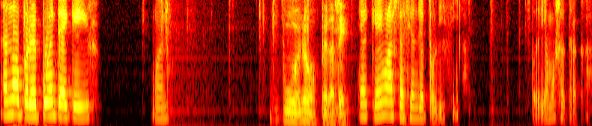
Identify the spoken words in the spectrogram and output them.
Ah, no, por el puente hay que ir. Bueno, Bueno, espérate. aquí hay una estación de policía. Podríamos atracar.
